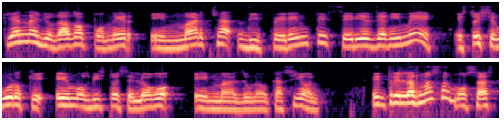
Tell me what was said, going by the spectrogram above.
que han ayudado a poner en marcha diferentes series de anime. Estoy seguro que hemos visto ese logo en más de una ocasión. Entre las más famosas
